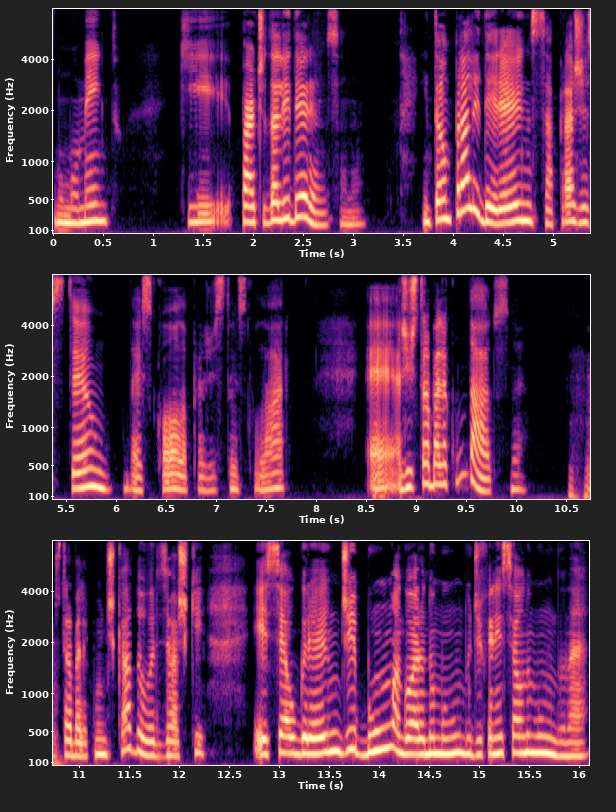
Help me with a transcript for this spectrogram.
no momento que parte da liderança, né? Então, para a liderança, para a gestão da escola, para a gestão escolar, é, a gente trabalha com dados, né? A gente uhum. trabalha com indicadores. Eu acho que esse é o grande boom agora no mundo, diferencial no mundo, né?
